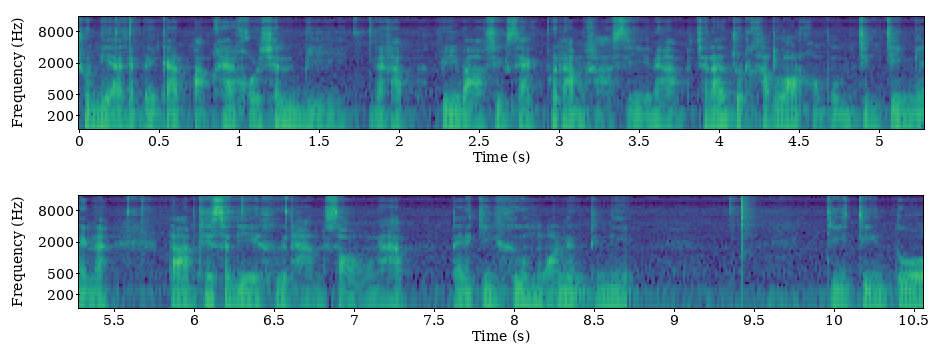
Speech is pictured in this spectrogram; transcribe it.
ชุดนี้อาจจะเป็นการปรับแค่ correction B นะครับรีบาวซิกแซกเพื่อทำขา C นะครับ ฉะนั้นจุดคัดลอสของผมจริง ๆ เลยนะ ตามทฤษฎีคือฐาน 2 นะครับ แต่จริง ๆ คือหัวหนึ่งที่นี้ จริง ๆ ตัว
